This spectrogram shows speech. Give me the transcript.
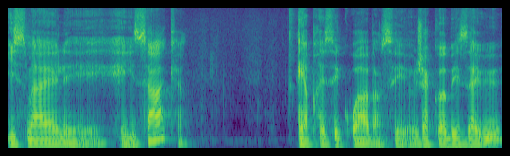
Ismaël et, Isaac. Et après c'est quoi? Ben, C'est Jacob et Ésaü.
